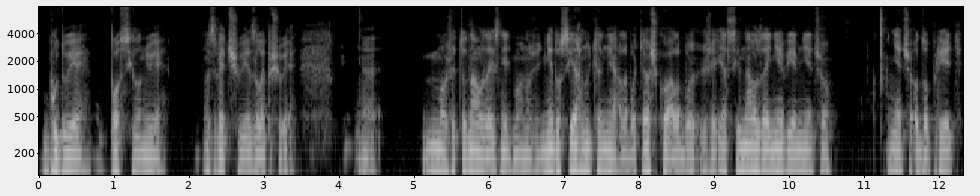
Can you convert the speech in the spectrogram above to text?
buduje, posilňuje, zväčšuje, zlepšuje. E, môže to naozaj znieť možno, že nedosiahnutelne alebo ťažko, alebo že ja si naozaj neviem niečo, niečo odoprieť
